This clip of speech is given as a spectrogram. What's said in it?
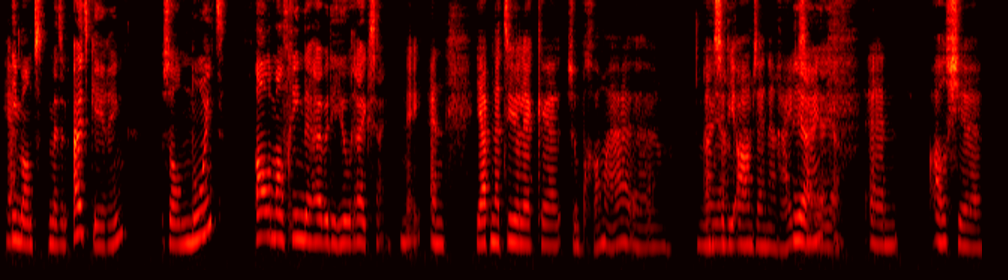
Ja. Iemand met een uitkering zal nooit allemaal vrienden hebben die heel rijk zijn. Nee. En je hebt natuurlijk eh, zo'n programma, eh, mensen ja. die arm zijn en rijk Ja, zijn. ja, ja. En als je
